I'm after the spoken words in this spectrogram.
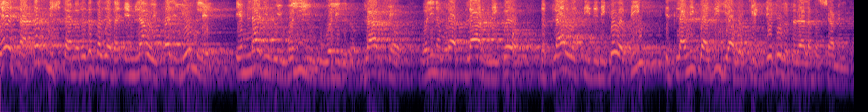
یا طاقت نشته نو د په ځای به املا وی فل یملل املا دی وی ولی ولی د پلار شو ولی نه مراد پلار نیکو د پلار وسی د نیکو وسی اسلامی قاضی یا وکیل دې ټول ته داله پس شامل دي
